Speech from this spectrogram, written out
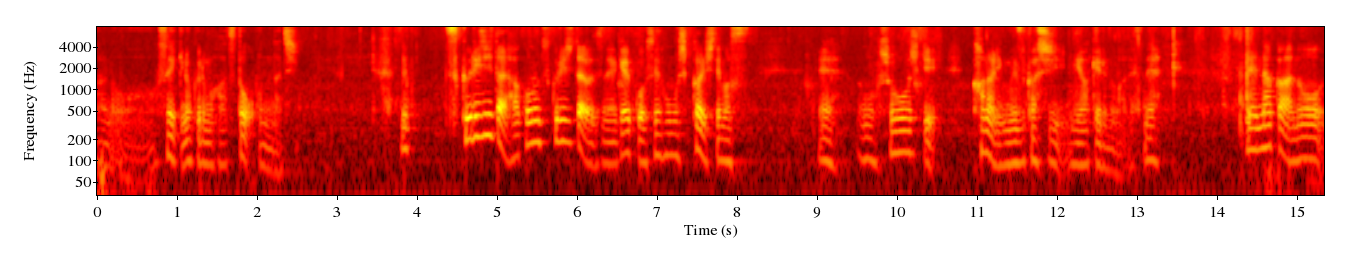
あの正規のクロムハーツと同じ。で作り自体箱の作り自体はですね結構製法もしっかりしてます。ええもう正直かなり難しい見分けるのはですね。で中の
